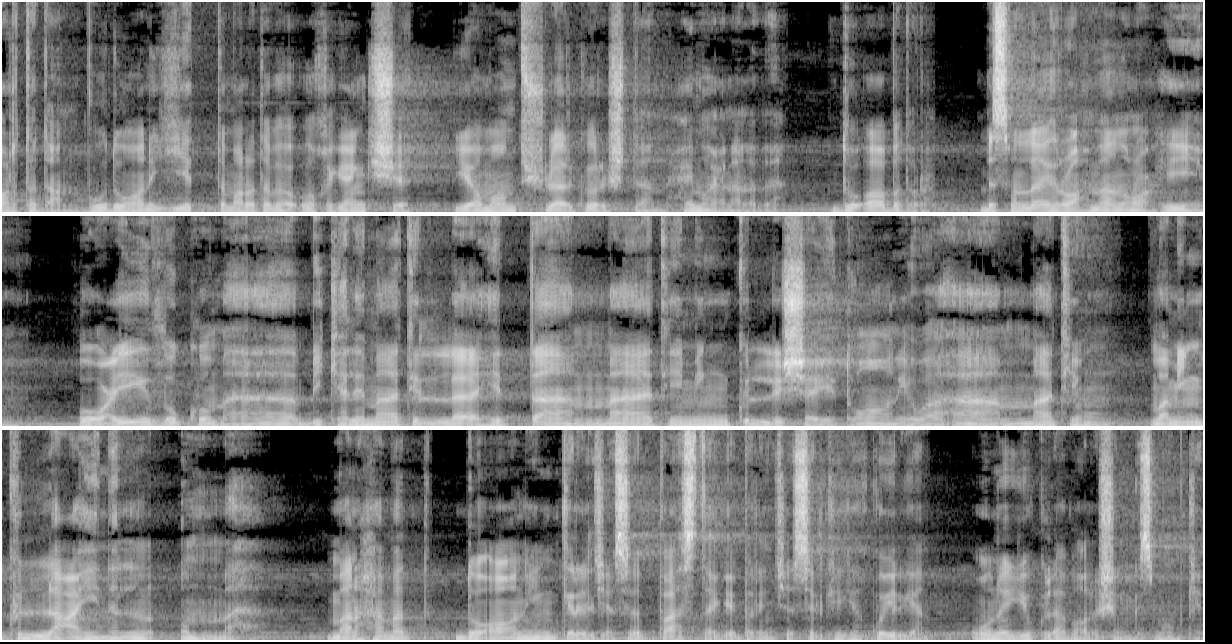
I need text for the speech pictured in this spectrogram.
ortidan bu duoni yetti marotaba o'qigan kishi yomon tushlar ko'rishdan himoyalanadi. Duo budur. بسم الله الرحمن الرحيم. أعيذكما بكلمات الله التامات من كل الشيطان وهامات ومن كل عين الأمة. مرحمة دعاني كريل جسد فاستاقي برنجة سلكي قويل ونيكلا بارشنجز ممكن.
